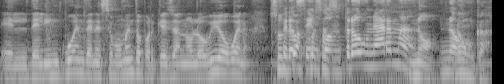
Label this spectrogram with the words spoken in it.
el delincuente en ese momento porque ella no lo vio. Bueno, son ¿Pero se encontró un arma? No, nunca.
